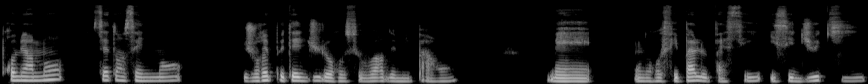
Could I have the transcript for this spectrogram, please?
Premièrement, cet enseignement, j'aurais peut-être dû le recevoir de mes parents, mais on ne refait pas le passé et c'est Dieu qui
